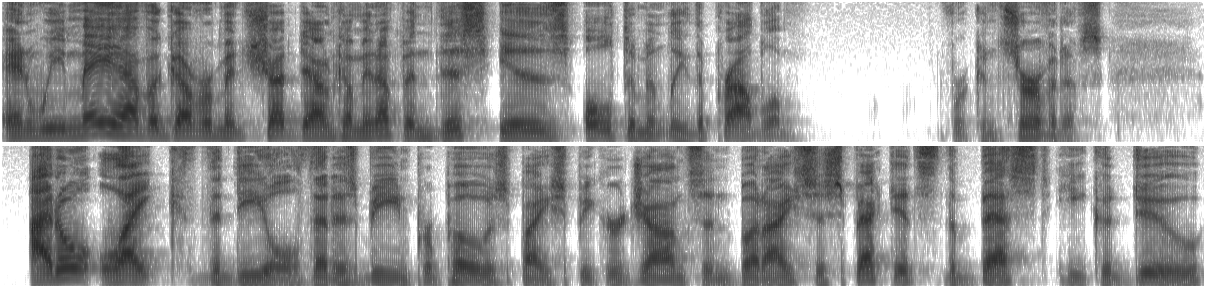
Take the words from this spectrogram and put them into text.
And we may have a government shutdown coming up, and this is ultimately the problem for conservatives. I don't like the deal that is being proposed by Speaker Johnson, but I suspect it's the best he could do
